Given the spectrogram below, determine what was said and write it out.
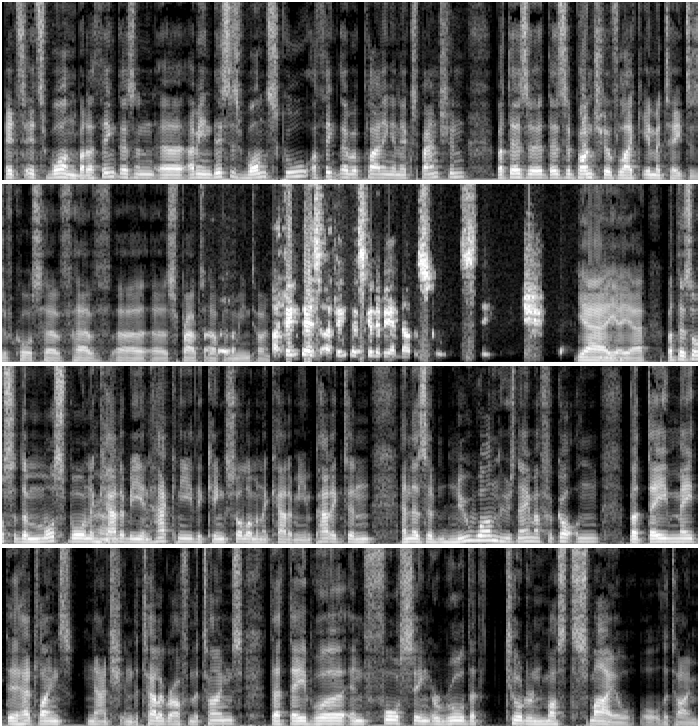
It's it's one, but I think there's an. Uh, I mean, this is one school. I think they were planning an expansion, but there's a there's a bunch of like imitators, of course, have have uh, uh, sprouted up in the meantime. I think there's I think there's going to be another school in Stevenage. Yeah, yeah, yeah. But there's also the Mossbourne Academy in Hackney, the King Solomon Academy in Paddington, and there's a new one whose name I've forgotten. But they made the headlines Natch in the Telegraph and the Times that they were enforcing a rule that children must smile all the time.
